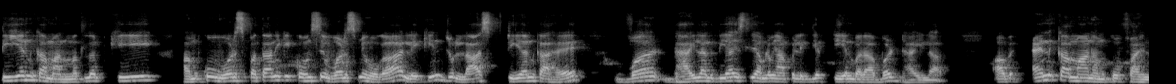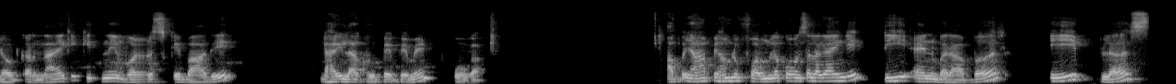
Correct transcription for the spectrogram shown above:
टीएन का मान मतलब कि हमको वर्ष पता नहीं कि कौन से वर्ष में होगा, लेकिन जो लास्ट टीएन का है, वह ढाई लाख दिया, इसलिए हम लोग यहाँ पे लिख दिया टीएन बराबर ढाई लाख। अब एन का मान हमको फाइंड आउट करना है कि कितने वर्ष के बाद ये ढाई लाख रुपए पेमेंट होगा। अब यहाँ पे हम लोग फॉर्मूला कौन सा लगाएँगे? टी एन बराबर A plus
